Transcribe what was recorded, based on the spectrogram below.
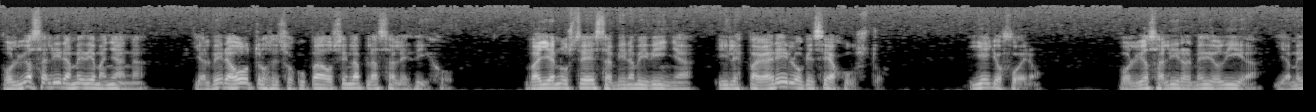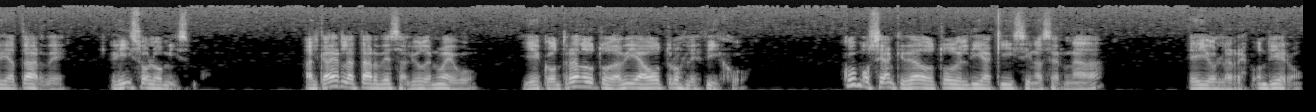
Volvió a salir a media mañana y al ver a otros desocupados en la plaza les dijo, Vayan ustedes también a mi viña y les pagaré lo que sea justo. Y ellos fueron. Volvió a salir al mediodía y a media tarde e hizo lo mismo. Al caer la tarde salió de nuevo y encontrando todavía a otros les dijo, ¿Cómo se han quedado todo el día aquí sin hacer nada? Ellos le respondieron,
